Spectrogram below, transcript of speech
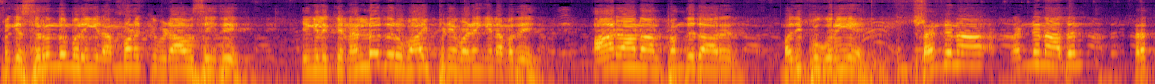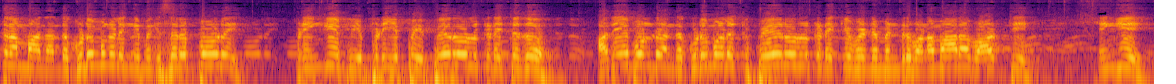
மிக சிறந்த முறையில் அம்மனுக்கு விழாவு செய்து எங்களுக்கு நல்லதொரு வாய்ப்பினை வழங்கிய நமது ஆறாம் நாள் பங்குதாரர் மதிப்புக்குரிய ரங்கநா ரங்கநாதன் ரத்னம்மா அந்த குடும்பங்கள் இங்கே மிக சிறப்போடு இப்படி இங்கே இப்ப- எப்படி எப்படி பேரோடு கிடைத்ததோ. அதே போன்று அந்த குடும்பங்களுக்கு பேரொரு கிடைக்க வேண்டும் என்று மனமாற வாழ்த்தி இங்கே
